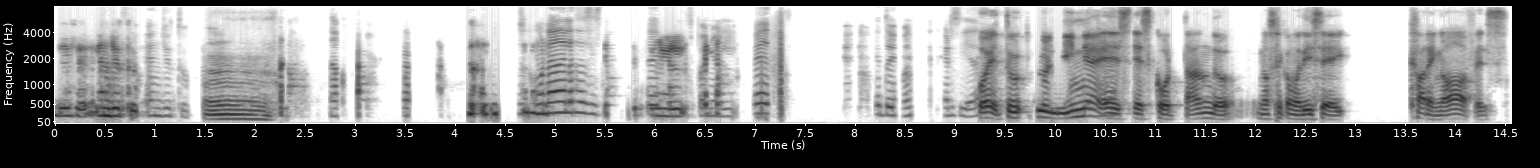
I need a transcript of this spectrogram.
Dice en YouTube. en YouTube. Mm, Una de las asistentes de Español. que tuvimos en la universidad. Oye, tu, tu línea Ella- es, es cortando. No sé cómo dice cutting off. Es,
